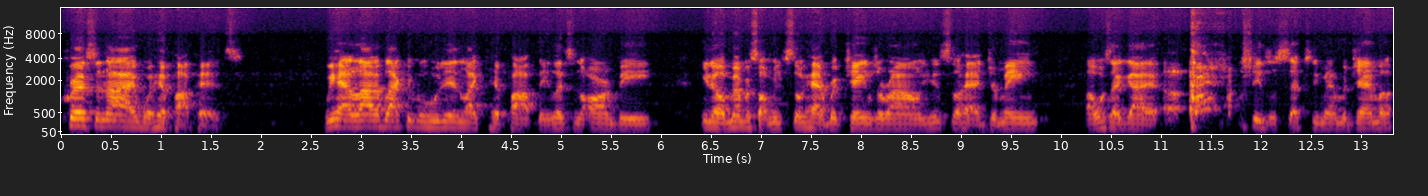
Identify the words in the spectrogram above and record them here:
Chris and I were hip hop heads. We had a lot of black people who didn't like hip hop. They listened to R and B. You know, remember something? You still had Rick James around. You still had Jermaine. Uh, what's that guy? Uh, she's a sexy man, Majama.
